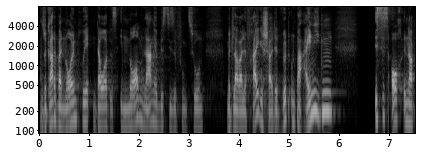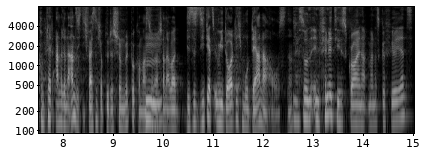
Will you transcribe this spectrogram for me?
Also gerade bei neuen Projekten dauert es enorm lange, bis diese Funktion mittlerweile freigeschaltet wird. Und bei einigen ist es auch in einer komplett anderen Ansicht. Ich weiß nicht, ob du das schon mitbekommen hast, mhm. Jonathan, aber das ist, sieht jetzt irgendwie deutlich moderner aus. Ne? So ein Infinity Scrollen hat man das Gefühl jetzt.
